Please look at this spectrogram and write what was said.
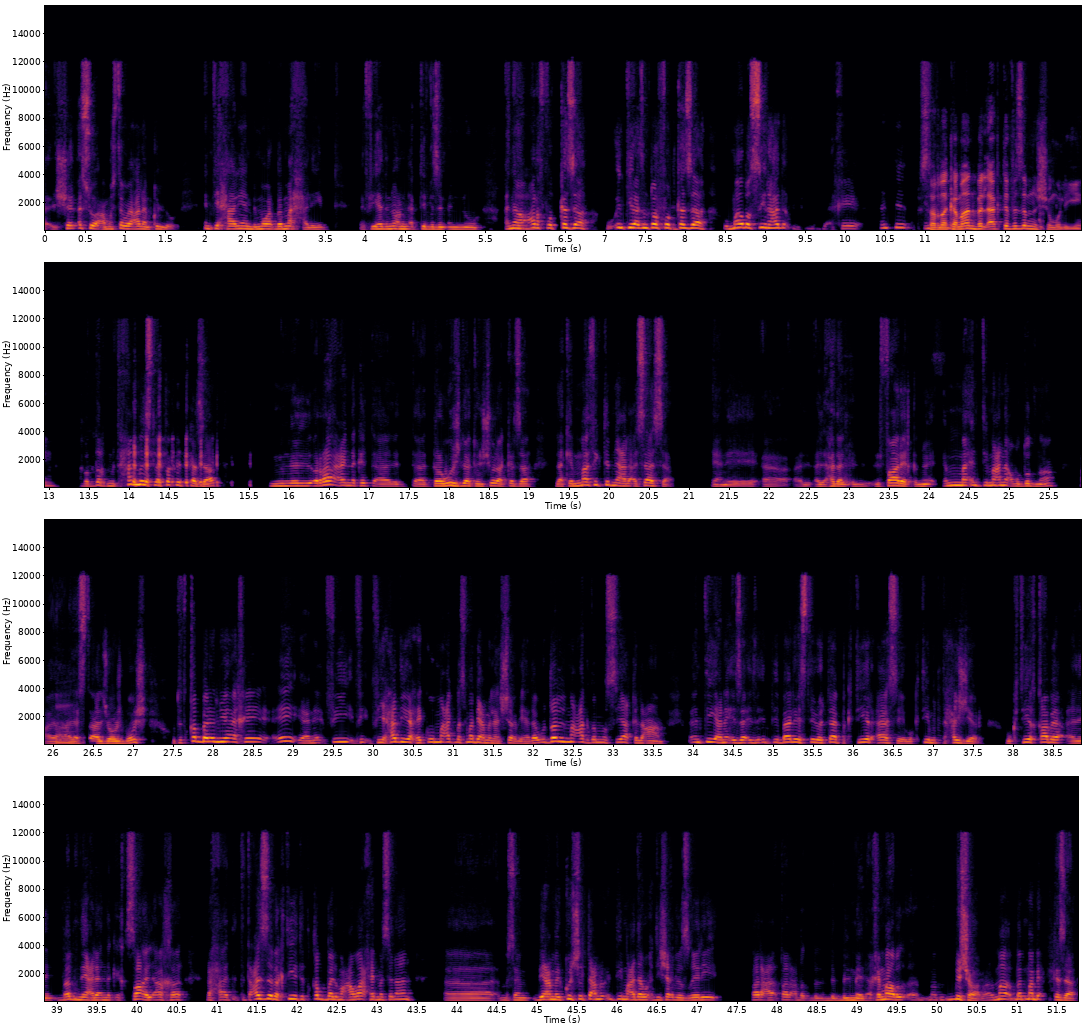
الشيء الاسوء على مستوى العالم كله. أنت حاليا بمرحلة في هذا النوع من ال activism إنه أنا أرفض كذا وأنت لازم ترفض كذا وما بصير هذا. يا أخي انت صرنا كمان بال activism من الشموليين. بالضبط متحمس لفكره كذا. من الرائع إنك تروج لها تنشرها كذا لكن ما فيك تبني على اساسها يعني آه هذا الفارق إنه إما أنت معنا أو ضدنا على, على style جورج بوش. وتتقبل إنه يا أخي إيه يعني في في في حد رح يكون معك بس ما بيعمل هالشغلة هذا ويضل معك ضمن السياق العام. أنت يعني اذا إذا أنت بال stereotype كثير قاسي وكثير متحجر وكثير قابل يعني مبني على إنك إقصاء الآخر رح تتعذب كثير تتقبل مع واحد مثلا آه مثلا بيعمل كل شيء بتعمله. أنت ما عدا وحدة شغلة صغيرة طالعه طالعة بالميل. أخي ما بشعر ما ما كذا.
